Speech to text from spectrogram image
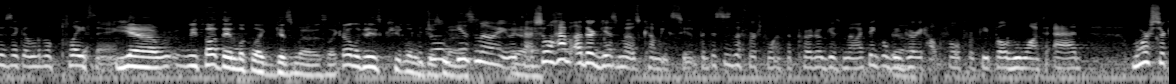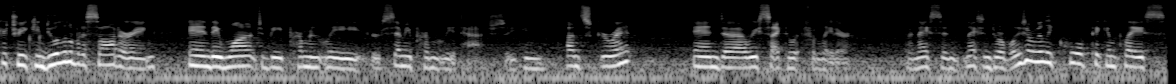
it was like a little plaything. yeah, we thought they looked like gizmos. Like, oh, look at these cute little It's a little gizmo you Yeah. attach. So we'll have other gizmos coming soon, but this is the first one. It's a proto gizmo. I think will be Yeah. very helpful for people who want to add more circuitry, can do a little bit of soldering, and they want it to be permanently or semi-permanently attached. So you can unscrew it and uh, recycle it for later. But nice and nice and durable. These are really cool pick and place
